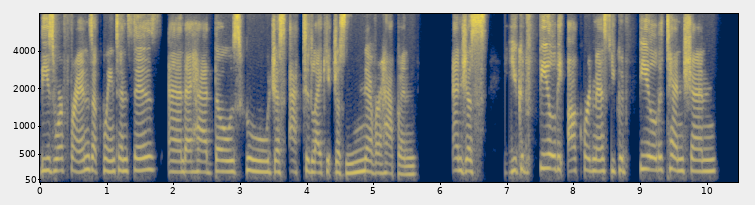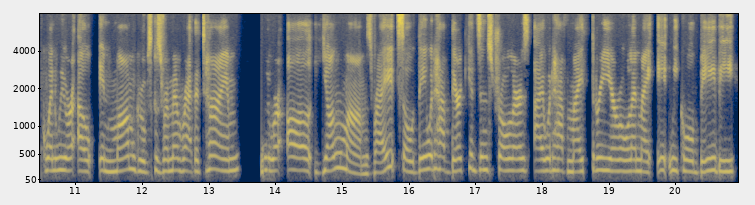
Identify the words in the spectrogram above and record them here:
These were friends, acquaintances, and I had those who just acted like it just never happened. And just, you could feel the awkwardness. You could feel the tension when we were out in mom groups. Cause remember at the time, we were all young moms, right? So they would have their kids in strollers. I would have my three year old and my eight week old baby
